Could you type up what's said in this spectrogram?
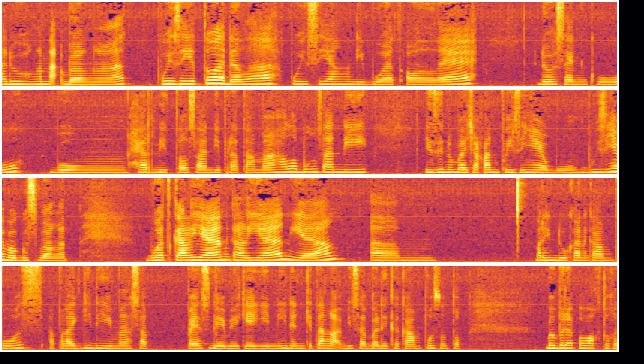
Aduh, ngena banget. Puisi itu adalah puisi yang dibuat oleh Dosenku Bung Herdito Sandi Pratama. Halo Bung Sandi. Izin membacakan puisinya ya Bung. Puisinya bagus banget. Buat kalian, kalian yang um, merindukan kampus apalagi di masa PSBB kayak gini dan kita nggak bisa balik ke kampus untuk beberapa waktu ke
